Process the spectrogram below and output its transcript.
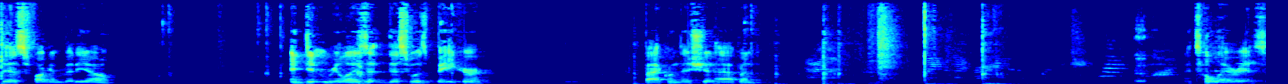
this fucking video and didn't realize that this was Baker back when this shit happened. It's hilarious.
